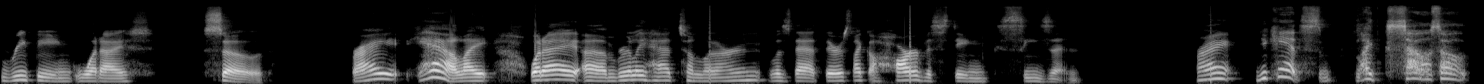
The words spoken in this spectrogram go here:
reaping what I sowed, right? Yeah, like what I um, really had to learn was that there's like a harvesting season, right? You can't like so so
